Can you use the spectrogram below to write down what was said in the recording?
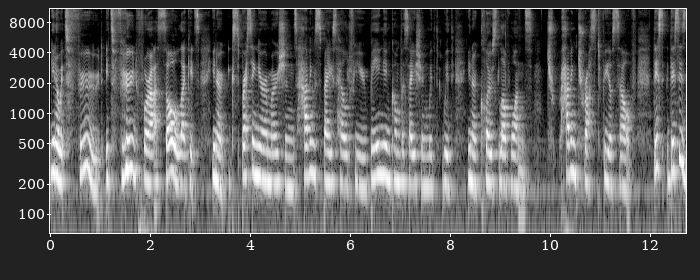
you know, it's food. It's food for our soul. Like it's, you know, expressing your emotions, having space held for you, being in conversation with, with, you know, close loved ones tr- having trust for yourself. This this is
